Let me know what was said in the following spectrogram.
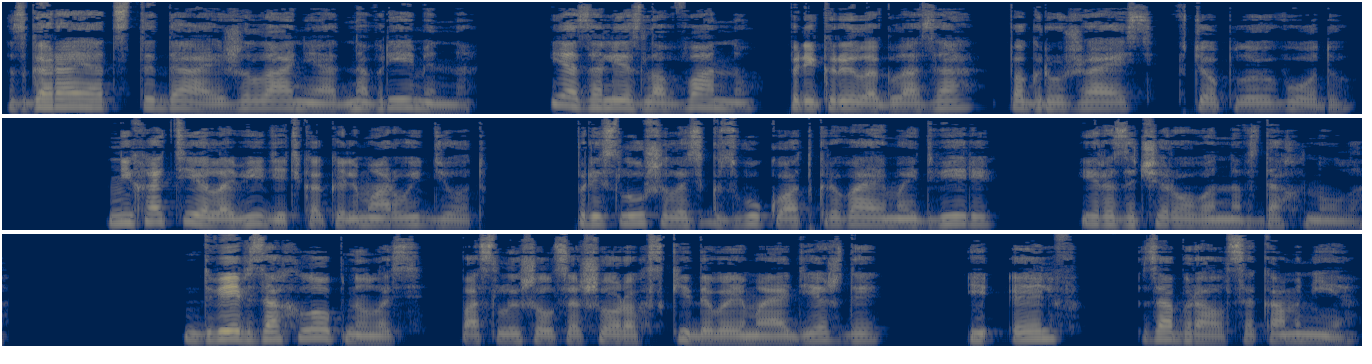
Сгорая от стыда и желания одновременно, я залезла в ванну, прикрыла глаза, погружаясь в теплую воду. Не хотела видеть, как Эльмар уйдет. Прислушалась к звуку открываемой двери и разочарованно вздохнула. Дверь захлопнулась, послышался шорох скидываемой одежды, и эльф забрался ко мне.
